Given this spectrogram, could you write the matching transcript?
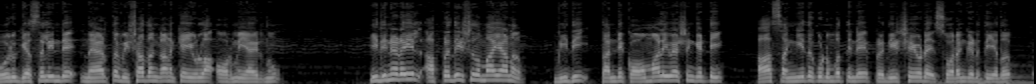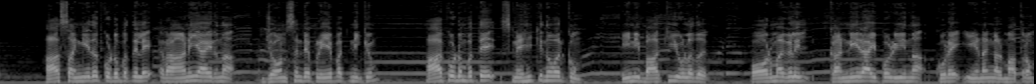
ഒരു ഗസലിന്റെ നേർത്ത വിഷാദം കണക്കെയുള്ള ഓർമ്മയായിരുന്നു. ഇതിനിടയിൽ അപ്രതീക്ഷിതമായാണ് വിധി തന്റെ കോമാളി വേഷം കെട്ടി ആ സംഗീത കുടുംബത്തിന്റെ പ്രതീക്ഷയുടെ സ്വരം കെടുത്തിയത്. ആ സംഗീത കുടുംബത്തിലെ റാണിയായിരുന്ന ജോൺസന്റെ പ്രിയപത്നിക്കും ആ കുടുംബത്തെ സ്നേഹിക്കുന്നവർക്കും ഇനി ബാക്കിയുള്ളത് ഓർമ്മകളിൽ കണ്ണീരായി പൊഴിയുന്ന കുറെ ഈണങ്ങൾ മാത്രം.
